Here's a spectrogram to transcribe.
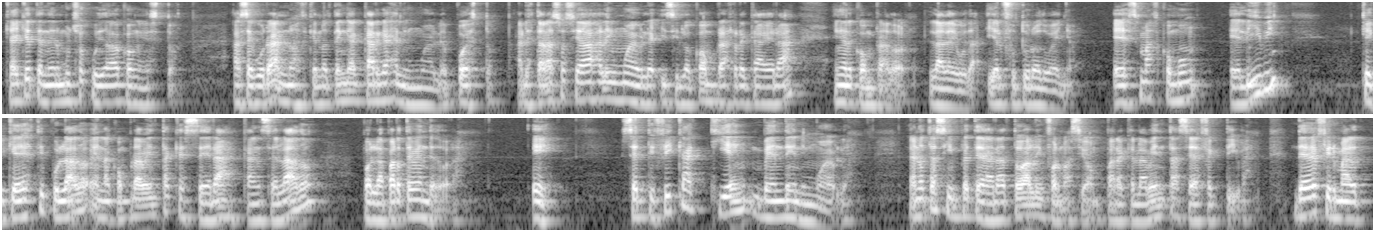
que hay que tener mucho cuidado con esto. Asegurarnos que no tenga cargas el inmueble, puesto al estar asociadas al inmueble y si lo compras recaerá en el comprador, la deuda y el futuro dueño. Es más común el IBI que quede estipulado en la compra-venta que será cancelado por la parte vendedora. E. Certifica quién vende el inmueble. La nota simple te dará toda la información para que la venta sea efectiva. Debe firmar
